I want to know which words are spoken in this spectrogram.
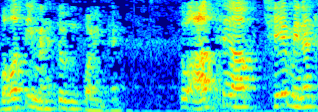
बहुत ही महत्वपूर्ण पॉइंट है। तो आज से आप छह मिनट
